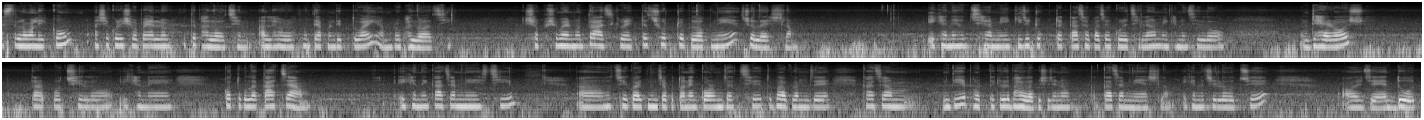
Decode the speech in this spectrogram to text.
আসসালামু আলাইকুম। আশা করি সবাই আল্লাহর রহমতে ভালো আছেন। আল্লাহর রহমতে আপনাদের দোয়াই আমরাও ভালো আছি। সবসময়ের মতো আজকেও একটা ছোট্ট ব্লগ নিয়ে চলে আসলাম। এখানে হচ্ছে আমি কিছু টুকটাক কাঁচা পাচা করেছিলাম। এখানে ছিল ঢেঁড়স, তারপর ছিল এখানে কতগুলো কাঁচা আম। এখানে কাঁচা আম নিয়ে এসেছি। হচ্ছে কয়েকদিন যাবত অনেক গরম যাচ্ছে। তো ভাবলাম যে কাঁচা আম দিয়ে ভর্তা খেলে ভালো লাগবে, সেজন্য কাঁচা আম নিয়ে আসলাম। এখানে ছিল হচ্ছে, ওই যে দুধ,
